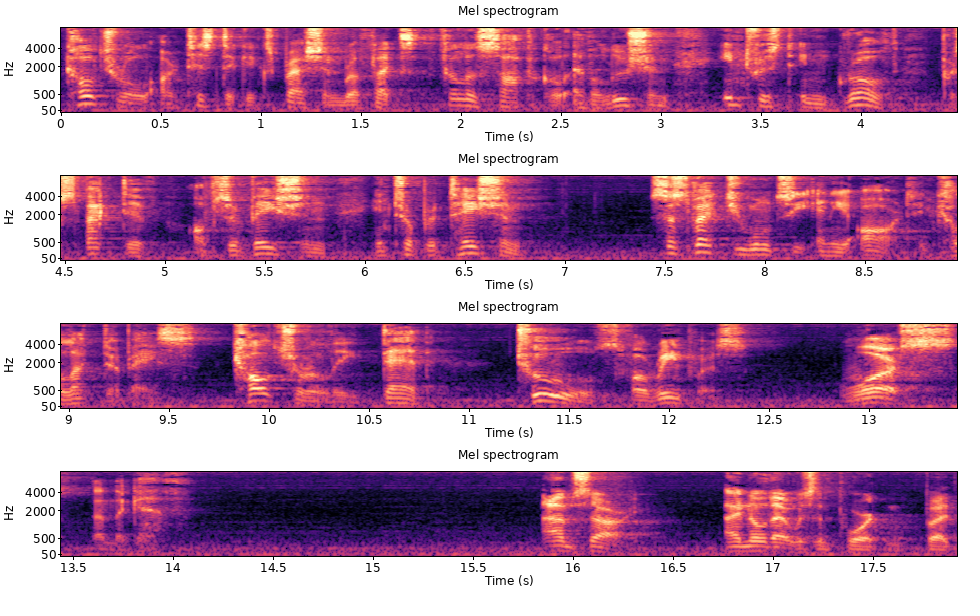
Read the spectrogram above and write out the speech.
Cultural artistic expression reflects philosophical evolution, interest in growth, perspective, observation, interpretation. Suspect you won't see any art in collector base. Culturally dead. Tools for reapers. Worse than the Geth. I'm sorry. I know that was important, but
